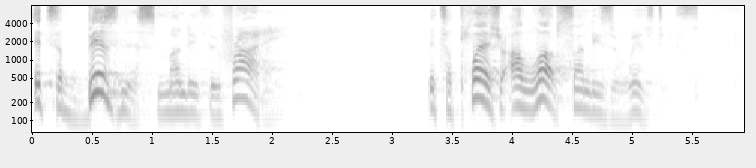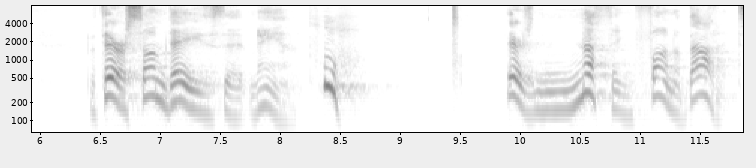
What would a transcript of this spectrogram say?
It's a business Monday through Friday. It's a pleasure. I love Sundays and Wednesdays. But there are some days that, man, whew, there's nothing fun about it.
